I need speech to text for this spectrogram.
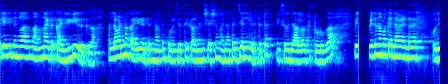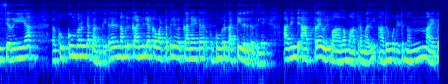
ഇല്ലെങ്കിൽ നിങ്ങൾ അത് നന്നായിട്ട് കഴുകിയെടുക്കുക നല്ലവണ്ണം കഴുകിയെടുത്തിട്ട് തൊലി ചെത്തി കളഞ്ഞതിന് ശേഷം അതിനകത്ത് ജെല്ലെടുത്തിട്ട് മിക്സിയുടെ ജാറിലോട്ട് ഇട്ട് കൊടുക്കുക. പിന്നെ നമുക്ക് എന്നാ വേണ്ടത്? ഒരു ചെറിയ കുക്കുംബറിന്റെ പകുതി. അതായത് നമ്മൾ കണ്ണിലൊക്കെ വട്ടത്തിൽ വെക്കാനായിട്ട് കുക്കുംബർ കട്ട് ചെയ്തെടുക്കത്തില്ലേ? അതിന്റെ അത്ര ഒരു ഭാഗം മാത്രം മതി. അതും കൂട്ടിയിട്ട് നന്നായിട്ട്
